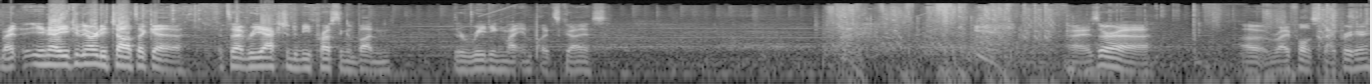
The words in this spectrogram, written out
But, you know, you can already tell it's like a... It's a reaction to me pressing a button. They're reading my inputs, guys. Alright, is there a... A rifle sniper here?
